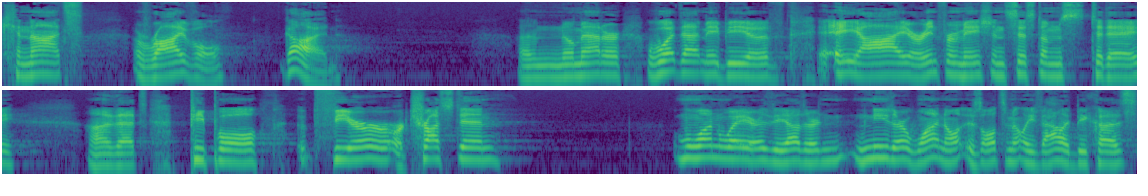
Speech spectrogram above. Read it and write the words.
cannot rival God. Uh, no matter what that may be of AI or information systems today uh, that people fear or trust in, one way or the other, neither one is ultimately valid because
